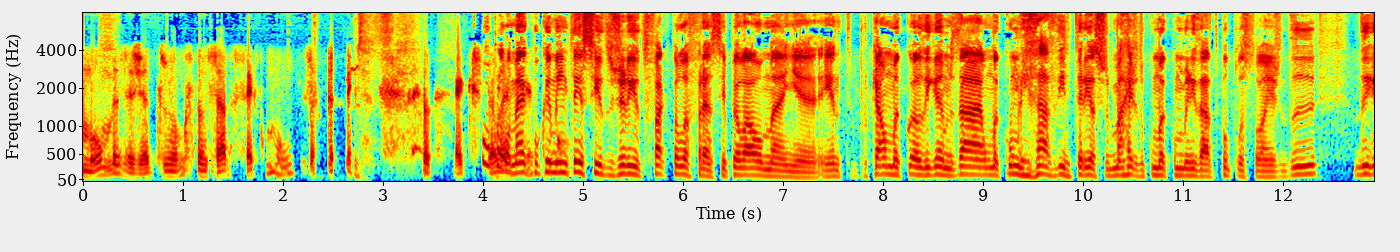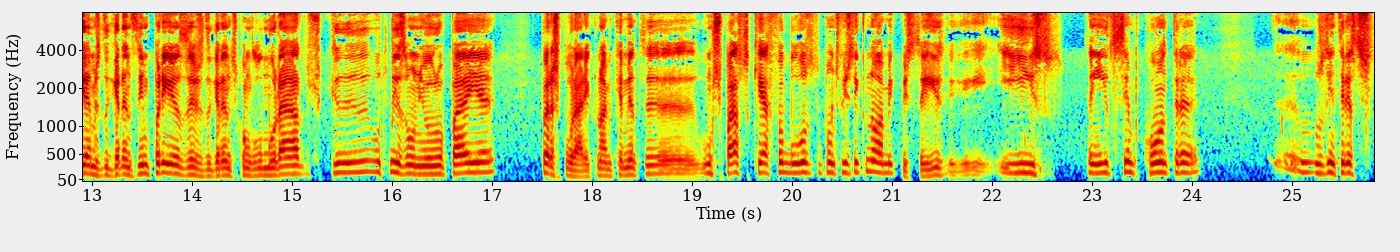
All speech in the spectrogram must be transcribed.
comum, mas a gente não, não sabe se é comum, exatamente. o problema é, é que o caminho tem sido gerido de facto pela França e pela Alemanha, entre, porque há uma, digamos, há uma comunidade de interesses mais do que uma comunidade de populações, de, digamos, de grandes empresas, de grandes conglomerados que utilizam a União Europeia para explorar economicamente eh, um espaço que é fabuloso do ponto de vista económico. Isso, e, e isso tem ido sempre contra os interesses,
